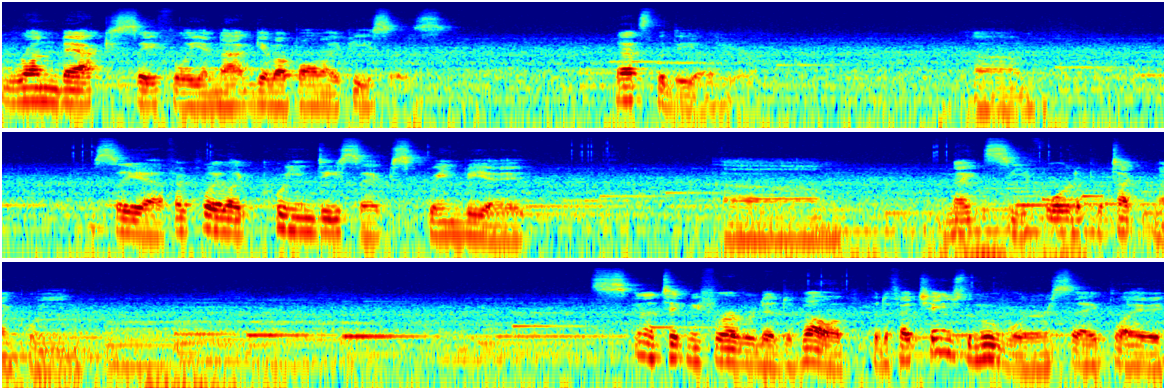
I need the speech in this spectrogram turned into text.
run back safely and not give up all my pieces. That's the deal here. Um, so yeah, if I play like queen d6, queen b8, um, knight c4 to protect my queen, it's to take me forever to develop, but if I change the move order, say play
